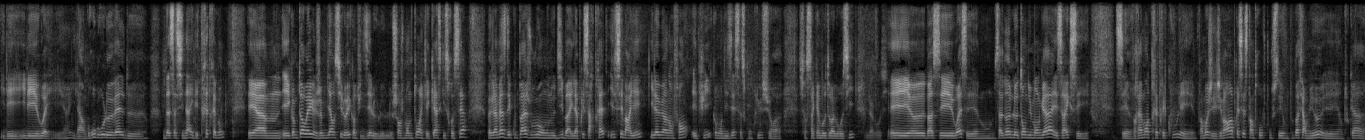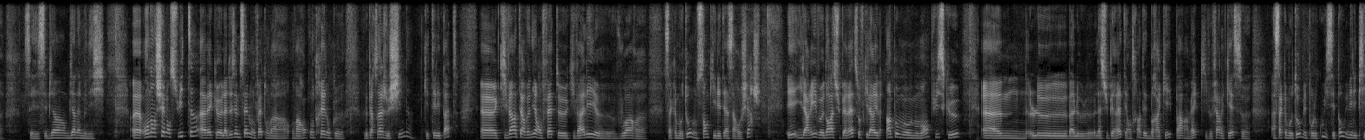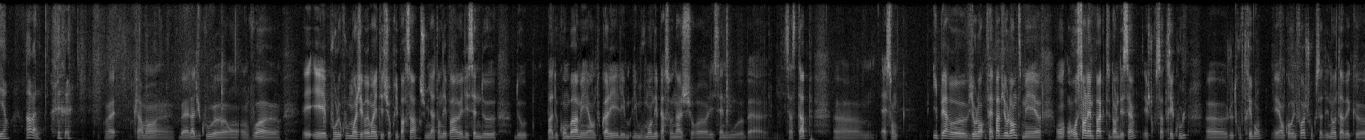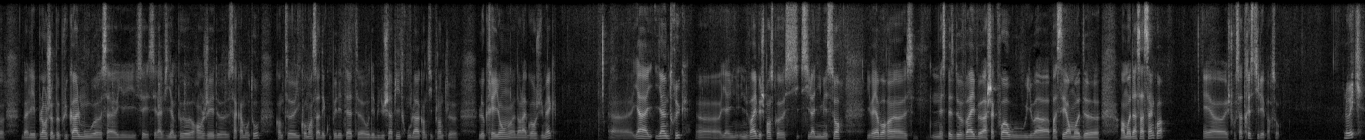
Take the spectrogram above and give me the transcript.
il est, il est, ouais, il a un gros gros level de d'assassinat. Il est très très bon. Et, euh, et comme toi, ouais, j'aime bien aussi Loïc quand tu disais le, le, changement de ton avec les casques qui se resserrent. Bah, j'aime bien ce découpage où on nous dit, bah, il a pris sa retraite, il s'est marié, il a eu un enfant, et puis, comme on disait, ça se conclut sur euh, sur Sakamoto a grossi. Il a grossi. Et euh, bah c'est, ouais, c'est, ça donne le ton du manga, et c'est vrai que c'est c'est vraiment très très cool et enfin moi j'ai vraiment apprécié cette intro je trouve c'est on peut pas faire mieux et en tout cas c'est bien bien amené euh, on enchaîne ensuite avec euh, la deuxième scène où fait on va, on va rencontrer donc, euh, le personnage de Shin, qui est télépathe, qui va intervenir en fait, qui va aller voir Sakamoto. On sent qu'il était à sa recherche. Et il arrive dans la supérette, sauf qu'il arrive un peu au moment, puisque le, bah, le, la supérette est en train d'être braquée par un mec qui veut faire la caisse à Sakamoto, mais pour le coup, il sait pas où il met les pieds. Hein, hein Val? Ouais clairement. Euh, ben là, du coup, euh, on, voit. Euh, et, pour le coup, moi, j'ai vraiment été surpris par ça. Je m'y attendais pas. Mais les scènes de, pas de combat, mais en tout cas, les, mouvements des personnages sur les scènes où ben, ça se tape, elles sont hyper violentes. Enfin, pas violentes, mais on, on, ressent l'impact dans le dessin. Et je trouve ça très cool. Euh, je le trouve très bon. Et encore une fois, je trouve que ça dénote avec euh, bah, les planches un peu plus calmes où euh, c'est la vie un peu rangée de Sakamoto. Quand il commence à découper des têtes au début du chapitre, ou là, quand il plante le, crayon dans la gorge du mec, il y a, un truc, il y a une, vibe. Et je pense que si, si l'animé sort, il va y avoir une espèce de vibe à chaque fois où il va passer en mode, en mode assassin, quoi. Et, et je trouve ça très stylé, perso. Loïc?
